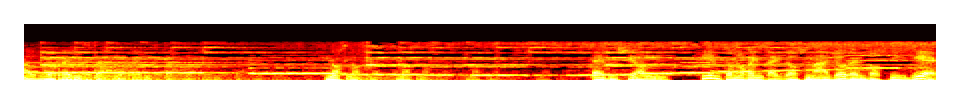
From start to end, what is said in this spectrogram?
Audio Revista. No, no, Edición 192 mayo del 2010.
